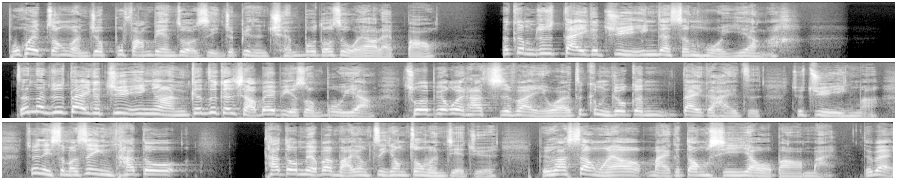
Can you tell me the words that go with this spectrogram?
不会中文就不方便做的事情，就变成全部都是我要来包，那根本就是带一个巨婴在生活一样啊！真的就是带一个巨婴啊！你跟这跟小 baby 有什么不一样？除了不用喂他吃饭以外，这根本就跟带一个孩子就巨婴嘛。就你什么事情他都他都没有办法用自己用中文解决。比如说他上网要买个东西，要我帮他买，对不对？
